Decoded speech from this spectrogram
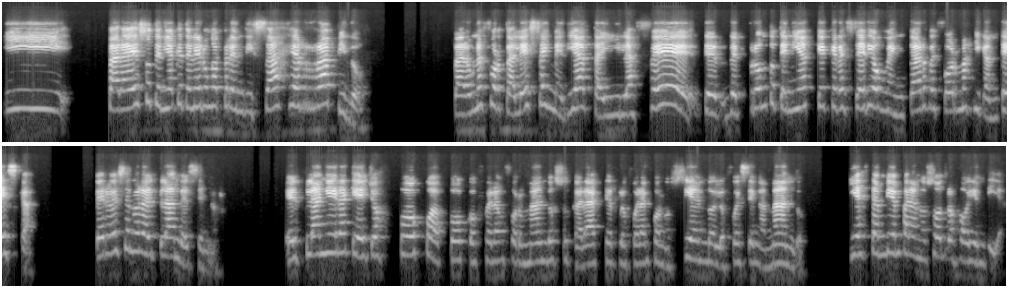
Y para eso tenía que tener un aprendizaje rápido, para una fortaleza inmediata y la fe de, de pronto tenía que crecer y aumentar de forma gigantesca. Pero ese no era el plan del Señor. El plan era que ellos poco a poco fueran formando su carácter, lo fueran conociendo, lo fuesen amando. Y es también para nosotros hoy en día.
